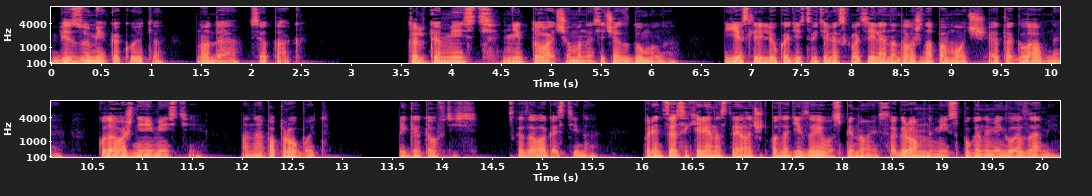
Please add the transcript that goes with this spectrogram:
Безумие какое-то. Но да, все так. Только месть не то, о чем она сейчас думала. Если Люка действительно схватили, она должна помочь. Это главное. Куда важнее мести. Она попробует. «Приготовьтесь», — сказала Гостина. Принцесса Хелена стояла чуть позади, за его спиной, с огромными испуганными глазами.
